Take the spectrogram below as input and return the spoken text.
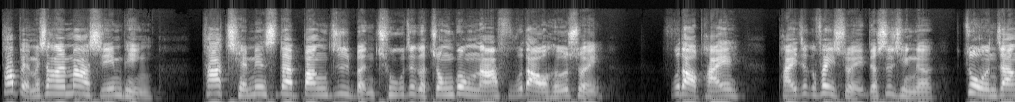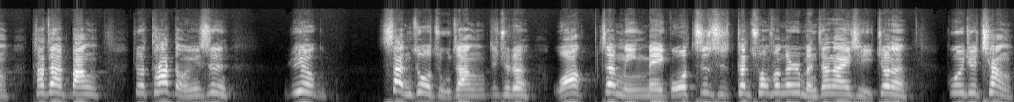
他表面上在骂习近平，他前面是在帮日本出这个中共拿福岛核水、福岛排排这个废水的事情呢做文章。他在帮，就他等于是越擅作主张，就觉得我要证明美国支持跟冲锋跟日本站在一起，就能故意去呛。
